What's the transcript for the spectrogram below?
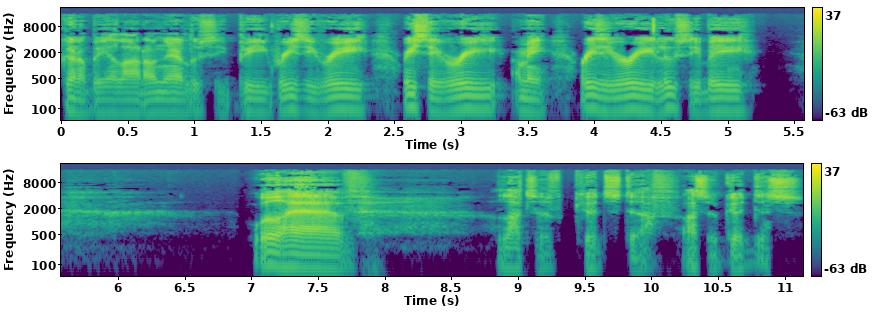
Going to be a lot on there. Lucy B, Reezy Ree, Reese Ree, I mean, Reezy Ree, Lucy B. we'll have lots of good stuff, lots of goodness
